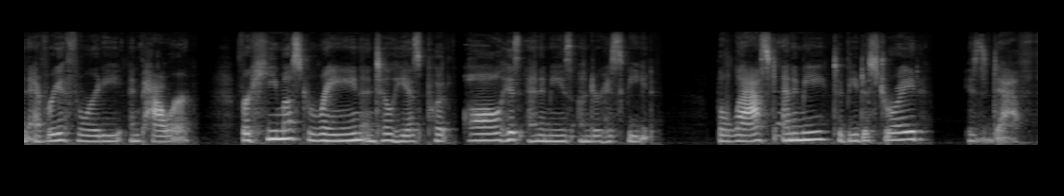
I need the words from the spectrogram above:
and every authority and power. For he must reign until he has put all his enemies under his feet. The last enemy to be destroyed is death.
